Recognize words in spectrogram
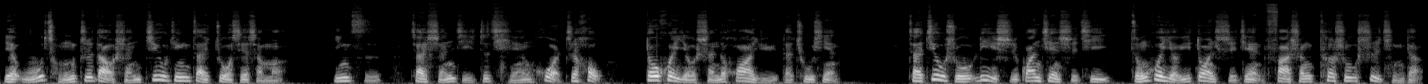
也无从知道神究竟在做些什么。因此，在神迹之前或之后，都会有神的话语的出现。在救赎历史关键时期，总会有一段时间发生特殊事情的。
